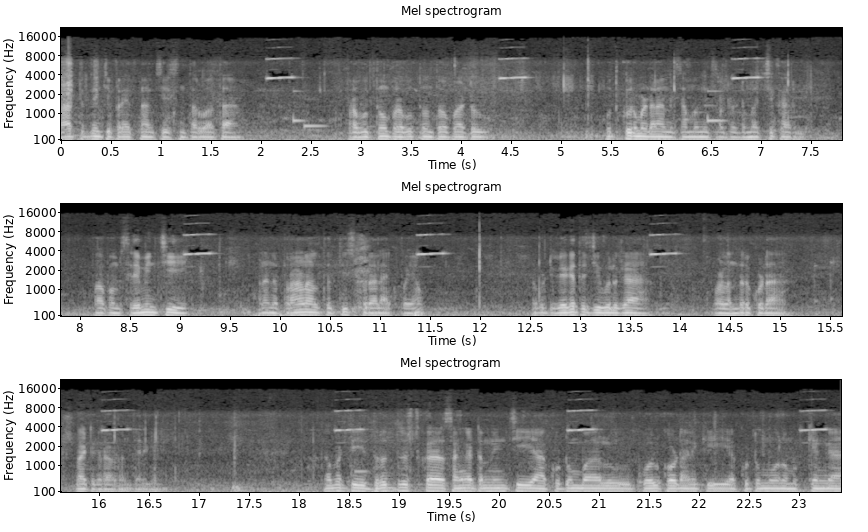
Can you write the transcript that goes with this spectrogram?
రాత్రి నుంచి ప్రయత్నాలు చేసిన తర్వాత ప్రభుత్వం ప్రభుత్వంతో పాటు ముత్కూరు మండలానికి సంబంధించినటువంటి మత్స్యకారులు పాపం శ్రమించి మనల్ని ప్రాణాలతో తీసుకురాలేకపోయాం. కాబట్టి విగత జీవులుగా వాళ్ళందరూ కూడా బయటకు రావడం జరిగింది. కాబట్టి దురదృష్టకర సంఘటన నుంచి ఆ కుటుంబాలు కోలుకోవడానికి ఆ కుటుంబంలో ముఖ్యంగా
